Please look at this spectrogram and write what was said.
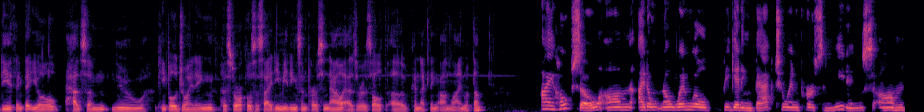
Do you think that you'll have some new people joining historical society meetings in person now as a result of connecting online with them? I hope so. Um, I don't know when we'll be getting back to in person meetings, um,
